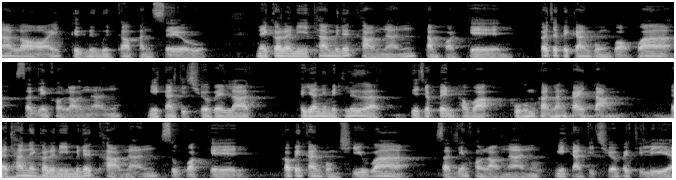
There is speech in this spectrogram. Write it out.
5,500 ถึง 19,000 เซลล์ ในกรณีถ้าเม็ดเลือดขาวนั้นต่ำกว่าเกณฑ์ ก็จะเป็นการบ่งบอกว่าสัตว์เลี้ยงของเรานั้น มีการติดเชื้อไวรัสพยาธิในเม็ดเลือดหรือจะเป็นภาวะภูมิคุ้มกันร่างกายต่ำแต่ถ้าในกรณีเม็ดเลือดขาวนั้นสูงกว่าเกณฑ์ ก็เป็นการบ่งชี้ว่าสัตว์เลี้ยงของเรานั้น มีการติดเชื้อแบคทีเรีย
